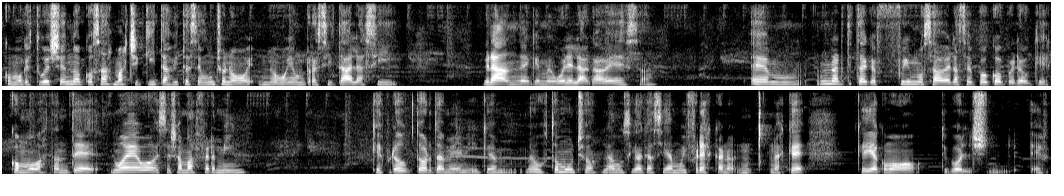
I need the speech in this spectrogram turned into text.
Como que estuve yendo a cosas más chiquitas, ¿viste? Hace mucho no voy, no voy a un recital así grande que me huele la cabeza. Em, un artista que fuimos a ver hace poco, pero que es como bastante nuevo, se llama Fermín, que es productor también y que me gustó mucho la música que hacía, muy fresca. No, no es que, que diga como, tipo, el es,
